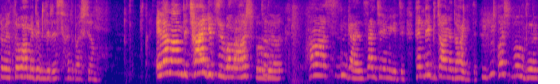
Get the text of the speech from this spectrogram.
Evet devam edebiliriz. Hadi başlayalım. Eleman bir çay getir bana. Hoş bulduk. Ha siz mi geldiniz? Sen çayımı getir. Hem de bir tane daha getir. Hoş bulduk.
